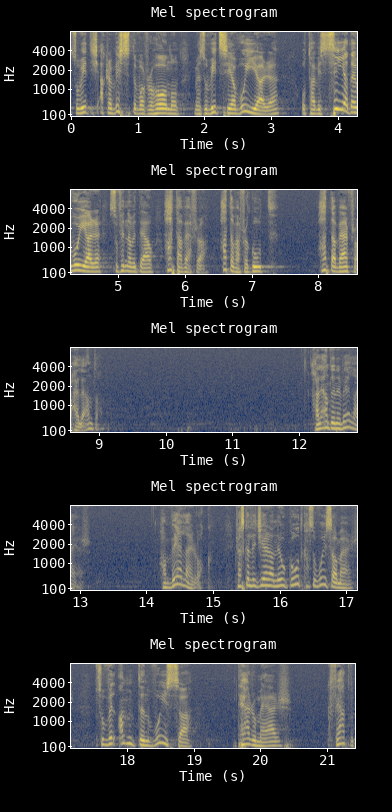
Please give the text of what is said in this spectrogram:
så vi ikke akkurat visste var fra honom, men så vi sier vujare, og ta vi sier det vågjere, så finner vi det, hatta varfra, av varfra god, hatta varfra heile andan. Han er den veleier. Han veleier ok. Hva skal jeg gjøre nå god? Hva skal jeg vise mer? Så vil anden vise der og mer hva vi,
